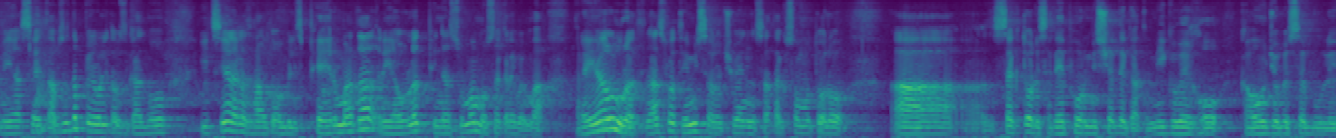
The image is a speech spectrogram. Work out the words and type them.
მეასე ეტაპზე და პირველ ეტაპზე გამოიწია რაღაც ავტომობილის ფერმა და რეალურად ფინანსურმა მოსაკრებელმა. რეალურად ნაცვლად იმისა რომ ჩვენ სატაქსომოტორო ა სექტორის რეფორმის შედეგად მიგვეღო გაუნჯობესებული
